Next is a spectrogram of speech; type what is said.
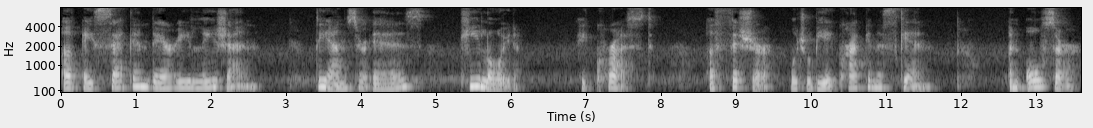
of a secondary lesion? The answer is keloid, a crust a fissure, which will be a crack in the skin, an ulcer,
